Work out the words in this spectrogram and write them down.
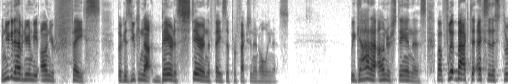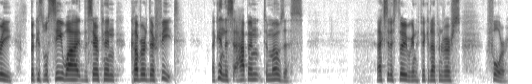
When you get to heaven, you're going to be on your face because you cannot bear to stare in the face of perfection and holiness. We got to understand this. Now, flip back to Exodus 3 because we'll see why the seraphim covered their feet. Again, this happened to Moses. Exodus 3, we're going to pick it up in verse 4.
